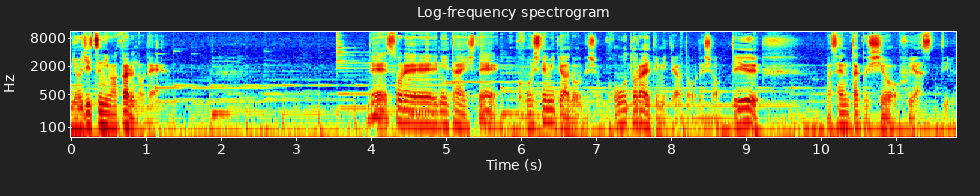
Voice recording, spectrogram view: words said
如実にわかるのででそれに対してこうしてみてはどうでしょうこう捉えてみてはどうでしょうっていう、まあ、選択肢を増やすっていう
